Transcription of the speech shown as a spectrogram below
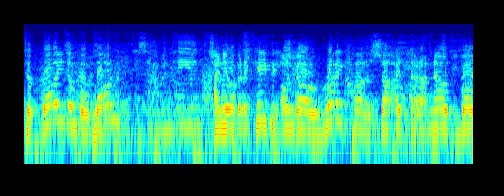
to buoy number one, and you're going to keep it on your right hand side. There are now both.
